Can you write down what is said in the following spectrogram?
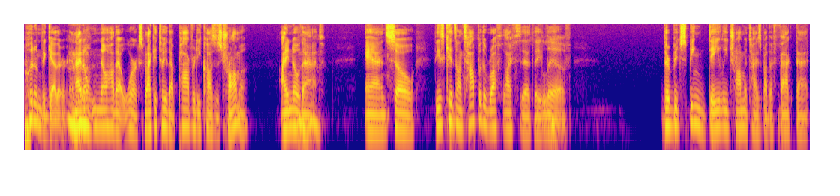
put them together, and I Mhm. don't know how that works. But I can tell you that poverty causes trauma. I know Mhm. that, and so these kids, on top of the rough life that they live, they're just being daily traumatized by the fact that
